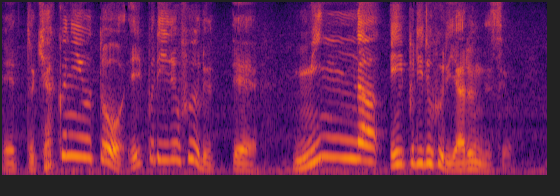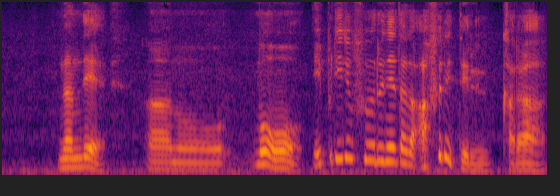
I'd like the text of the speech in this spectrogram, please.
えっと、逆に言うと、エイプリルフールってみんなエイプリルフールやるんですよ。なんで、あの、もうエイプリルフールネタが溢れてるから、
